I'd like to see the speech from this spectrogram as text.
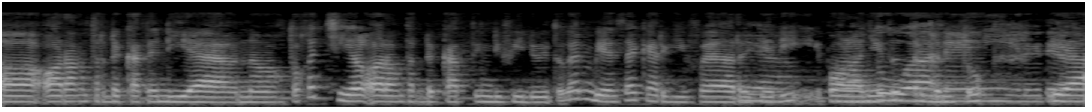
uh, orang terdekatnya dia. Nah, waktu kecil orang terdekat individu itu kan biasanya caregiver. Iya, Jadi polanya itu terbentuk gitu-gitu ya. ya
